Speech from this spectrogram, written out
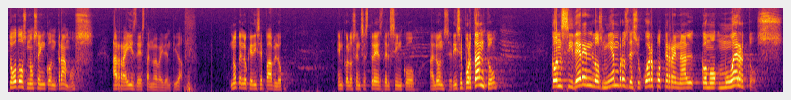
todos nos encontramos a raíz de esta nueva identidad. Noten lo que dice Pablo en Colosenses 3 del 5 al 11. Dice, por tanto, consideren los miembros de su cuerpo terrenal como muertos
